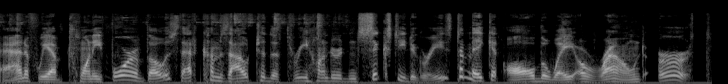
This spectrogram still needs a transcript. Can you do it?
And if we have 24 of those, that comes out to the 360 degrees to make it all the way around Earth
